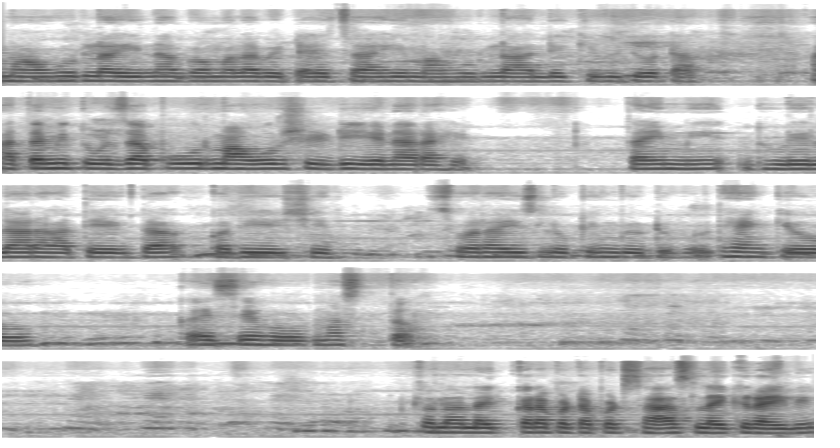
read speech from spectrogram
माहूरला येणं गं ग मला भेटायचं आहे. माहूरला आले की व्हिडिओ टाक. आता मी तुळजापूर माहूर शिर्डी येणार आहे. ताई मी धुळेला राहते एकदा कधी येशील? Swara is looking beautiful thank you कैसे हो? मस्त. चला लाईक करा पटापट. सहाच लाईक राहिले.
